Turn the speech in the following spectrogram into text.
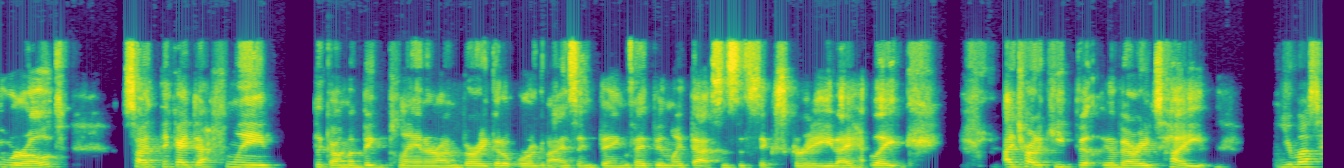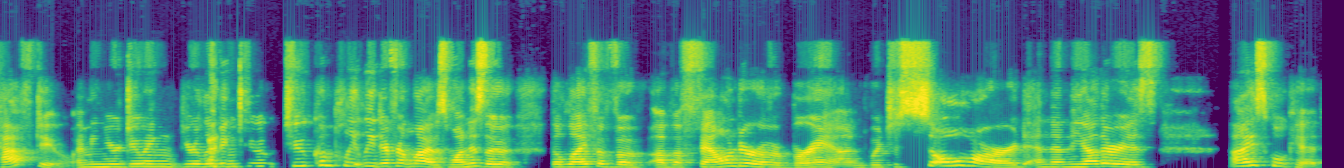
in the world. So I think I definitely like I'm a big planner. I'm very good at organizing things. I've been like that since the sixth grade. I like I try to keep it uh, very tight. You must have to. I mean, you're doing you're living two two completely different lives. One is the the life of a of a founder of a brand, which is so hard, and then the other is a high school kid.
